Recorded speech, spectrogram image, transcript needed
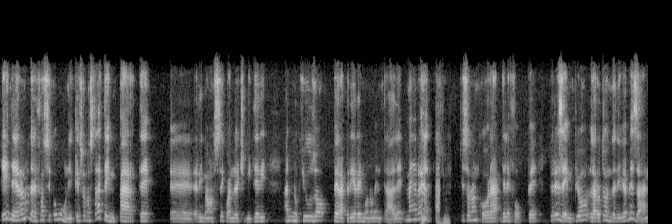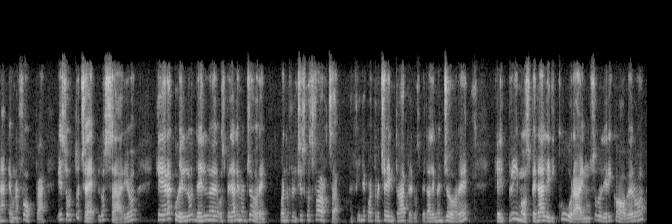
ed erano delle fosse comuni che sono state in parte eh, rimosse quando i cimiteri hanno chiuso per aprire il monumentale, ma in realtà ci sono ancora delle foppe. Per esempio, la rotonda di Via Besana è una foppa e sotto c'è l'ossario che era quello dell'ospedale maggiore. Quando Francesco Sforza a fine 400 apre l'ospedale maggiore, che è il primo ospedale di cura e non solo di ricovero,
